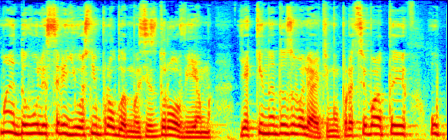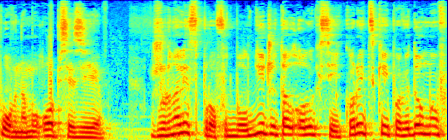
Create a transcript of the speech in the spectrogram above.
має доволі серйозні проблеми зі здоров'ям, які не дозволяють йому працювати у повному обсязі. Журналіст про футбол Діджитал Олексій Корицький повідомив,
